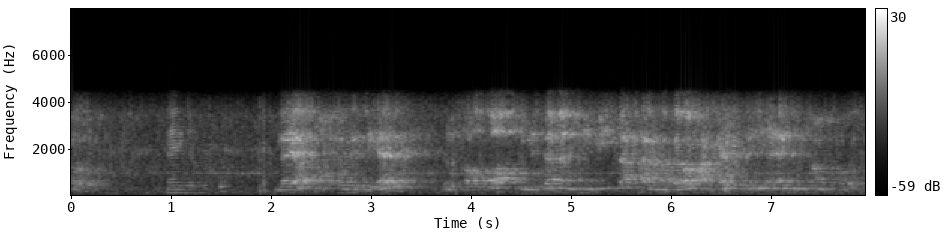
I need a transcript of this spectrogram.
ثواني. لا يصلح هذا الجهاز للخلطات اللي زمن VB بتاعها لما جربها على الجهاز تلاقيه أقل من خمس ثواني.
